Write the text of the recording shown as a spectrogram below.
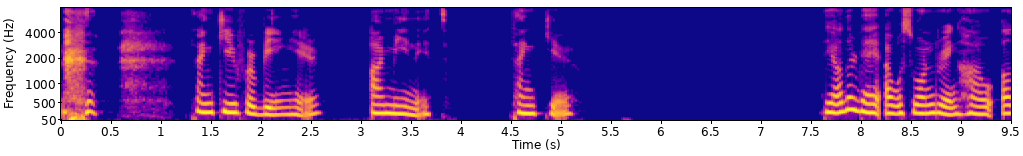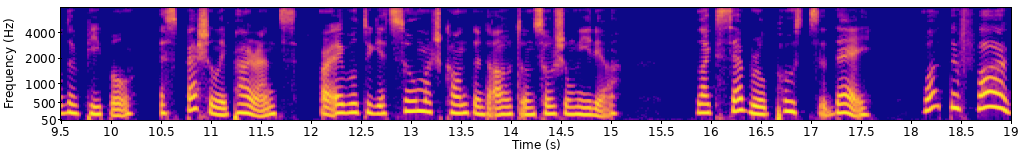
Thank you for being here. I mean it. Thank you. The other day, I was wondering how other people, especially parents, are able to get so much content out on social media. Like several posts a day. What the fuck?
